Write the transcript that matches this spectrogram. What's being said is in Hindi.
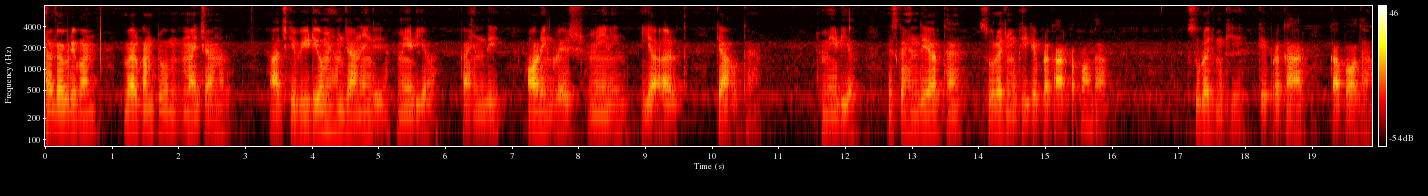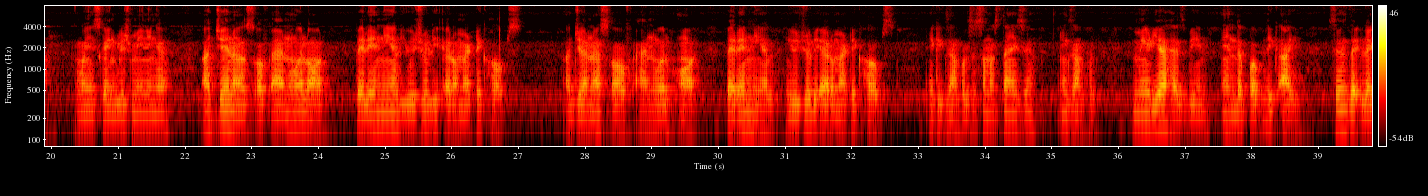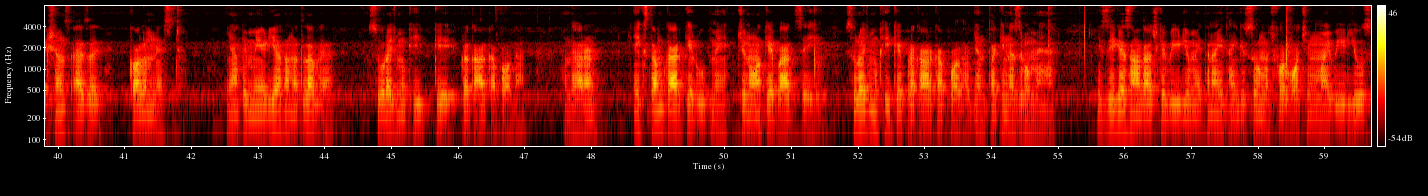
Hello everyone welcome to my channel आज की वीडियो में हम जानेंगे मीडिया का हिंदी और इंग्लिश मीनिंग या अर्थ क्या होता है। मीडिया इसका हिंदी अर्थ है सूरजमुखी के प्रकार का पौधा। सूरजमुखी के प्रकार का पौधा, वहीं इसका इंग्लिश मीनिंग है अ जेनस ऑफ़ एनुअल और perennial usually aromatic herbs a genus of annual or perennial, usually aromatic herbs एक एग्जांपल से समझते हैं इसे। Example media has been in the public eye since the elections as a columnist यहाँ पे मीडिया का मतलब है सूरजमुखी के प्रकार का पौधा। उदाहरण, एक स्तंभकार के रूप में चुनाव के बाद से ही सूरजमुखी के प्रकार का पौधा जनता की नज़रों में है। इसी के साथ आज के वीडियो में इतना ही। Thank you so much for watching my videos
